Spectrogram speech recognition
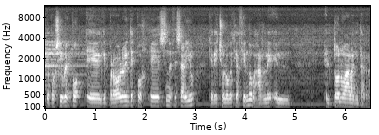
que, posible, eh, probablemente es necesario, que de hecho es lo que estoy haciendo, bajarle el tono a la guitarra.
